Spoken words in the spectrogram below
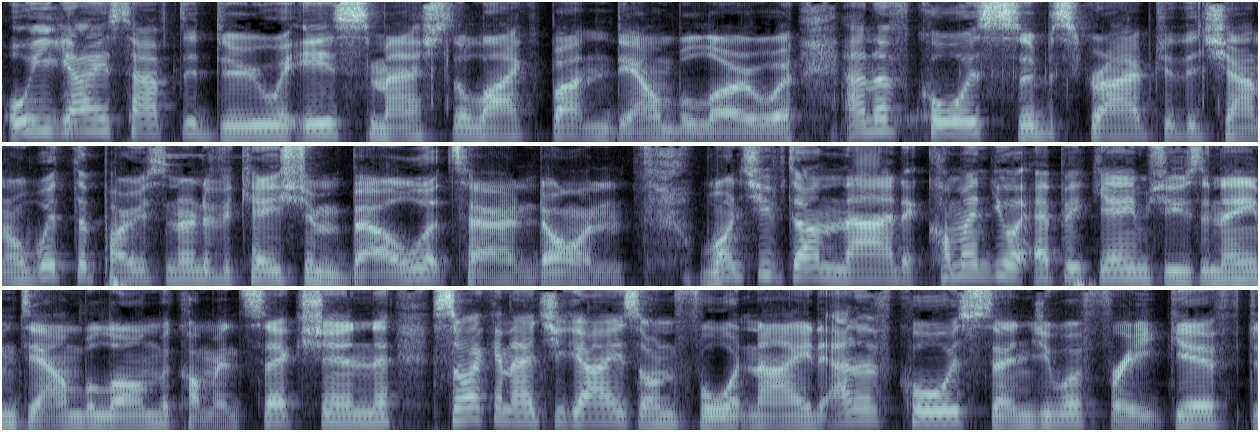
all you guys have to do is smash the like button down below, and of course subscribe to the channel with the post notification bell turned on. Once you've done that, comment your Epic Games username down below in the comment section so I can add you guys on Fortnite and of course send you a free gift.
